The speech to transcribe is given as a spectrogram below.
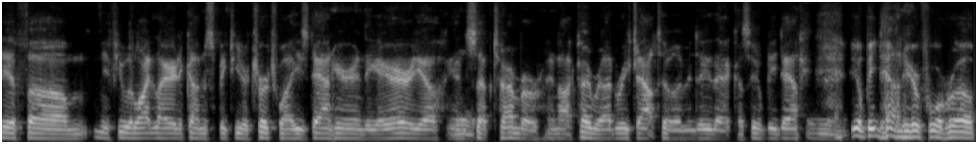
if um, if you would like Larry to come to speak to your church while he's down here in the area in yeah. September and October, I'd reach out to him and do that because he'll be down yeah. he'll be down here for a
